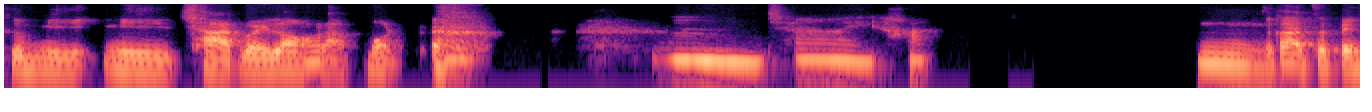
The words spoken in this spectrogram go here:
คือมีมีชาร์ตไว้รองรับหมด อืมใช่ค่ะ อืมก็อาจจะเป็น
